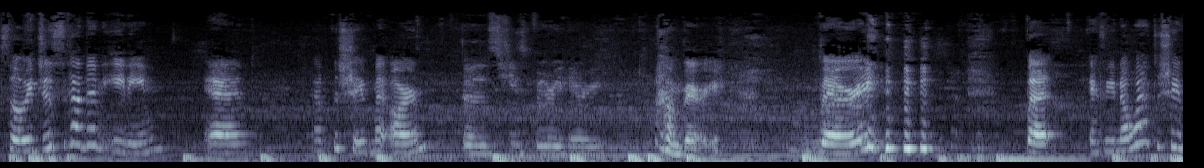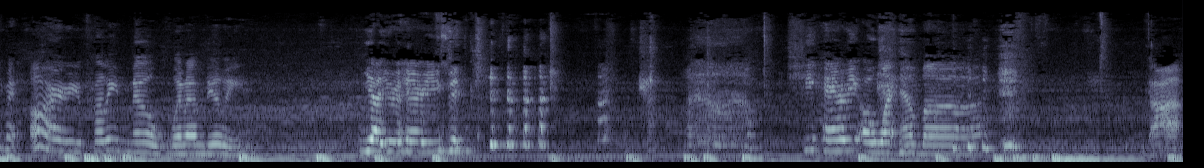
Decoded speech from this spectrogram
so we just got done eating, and I have to shave my arm. Because she's very hairy. I'm very, very. but if you know I have to shave my arm, you probably know what I'm doing. Yeah, you're hairy, bitch. she hairy or whatever. God.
